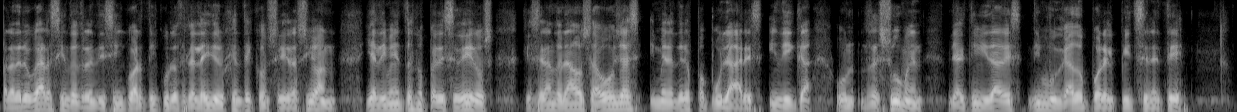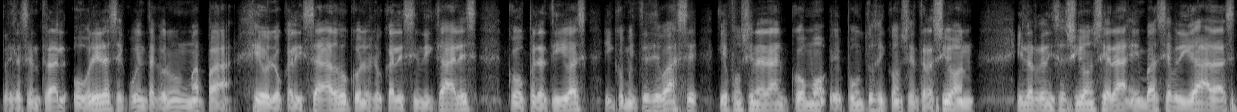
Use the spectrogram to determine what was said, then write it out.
para derogar 135 artículos de la ley de urgente consideración y alimentos no perecederos que serán donados a ollas y merenderos populares, indica un resumen de actividades divulgado por el PIT-CNT. Desde la central obrera se cuenta con un mapa geolocalizado con los locales sindicales, cooperativas y comités de base que funcionarán como eh, puntos de concentración y la organización se hará en base a brigadas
